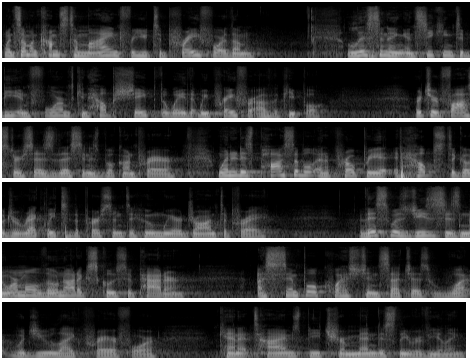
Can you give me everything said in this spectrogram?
When someone comes to mind for you to pray for them, listening and seeking to be informed can help shape the way that we pray for other people. Richard Foster says this in his book on prayer When it is possible and appropriate, it helps to go directly to the person to whom we are drawn to pray. This was Jesus' normal, though not exclusive, pattern. A simple question such as, What would you like prayer for? can at times be tremendously revealing.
